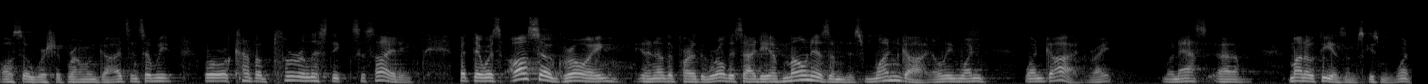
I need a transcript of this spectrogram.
also worship Roman gods. And so we were kind of a pluralistic society. But there was also growing in another part of the world this idea of monism, this one God, only one, one God, right? Monas, uh, monotheism, excuse me, one,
